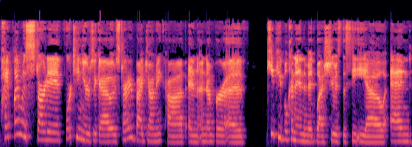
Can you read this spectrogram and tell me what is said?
Pipeline was started 14 years ago. It was started by Joni Cobb and a number of key people kind of in the Midwest. She was the CEO. And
